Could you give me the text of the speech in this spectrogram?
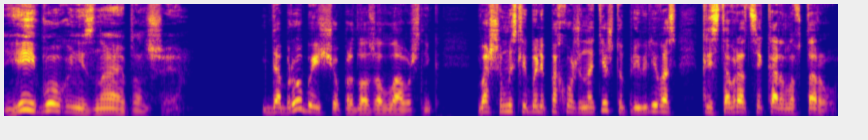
Ей-богу, не знаю, планше. Добро бы еще, — продолжал лавошник, — ваши мысли были похожи на те, что привели вас к реставрации Карла II.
